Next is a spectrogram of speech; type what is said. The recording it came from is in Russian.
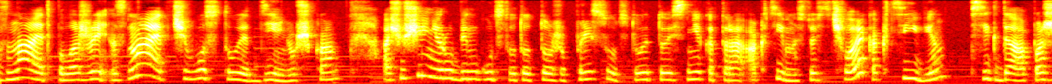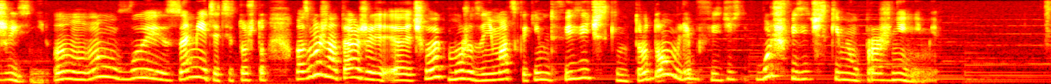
знает положение, знает, чего стоит денежка. Ощущение Робин Гудства тут тоже присутствует, то есть некоторая активность. То есть человек активен, всегда по жизни. Ну, вы заметите то, что, возможно, также э, человек может заниматься каким-то физическим трудом, либо физи больше физическими упражнениями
